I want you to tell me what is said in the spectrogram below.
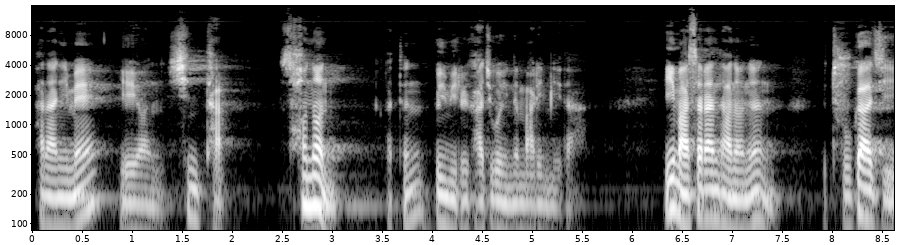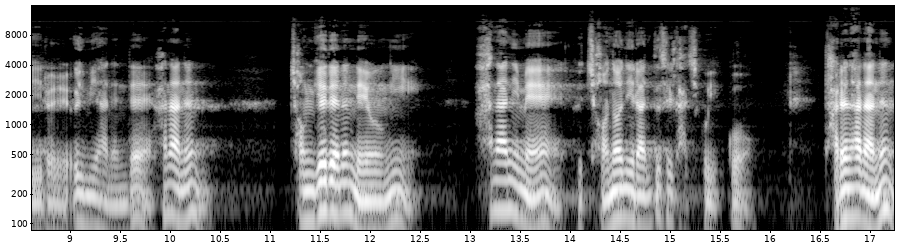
하나님의 예언, 신탁, 선언 같은 의미를 가지고 있는 말입니다. 이 마사란 단어는 두 가지를 의미하는데 하나는 전개되는 내용이 하나님의 그 전언이란 뜻을 가지고 있고 다른 하나는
